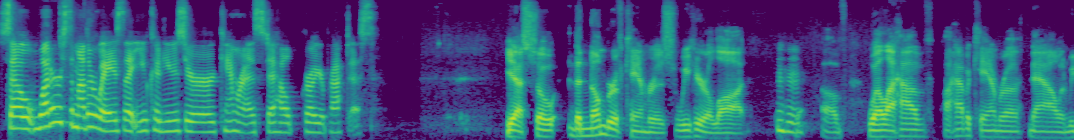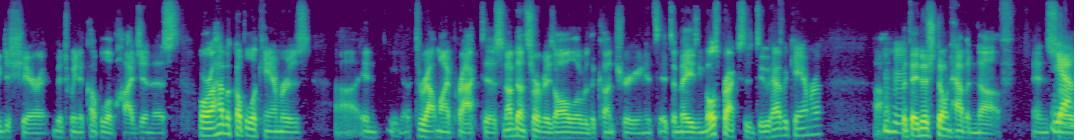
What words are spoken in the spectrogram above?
So, what are some other ways that you could use your cameras to help grow your practice? Yes. Yeah, so the number of cameras we hear a lot mm-hmm. of well i have i have a camera now and we just share it between a couple of hygienists or I have a couple of cameras uh, in you know throughout my practice, and I've done surveys all over the country, and it's it's amazing. Most practices do have a camera, uh, mm-hmm. but they just don't have enough, and so. Yeah.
